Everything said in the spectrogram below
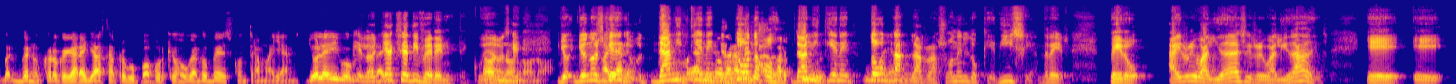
Bueno, creo que Garay ya está preocupado porque va a jugar dos veces contra Miami. Yo le digo... que los Jets es diferente. Cuidado, no, no, no, Yo, yo, no es que... Dani tiene, toda, Dani tiene toda la razón en lo que dice, Andrés, pero hay rivalidades y rivalidades. Eh, eh,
